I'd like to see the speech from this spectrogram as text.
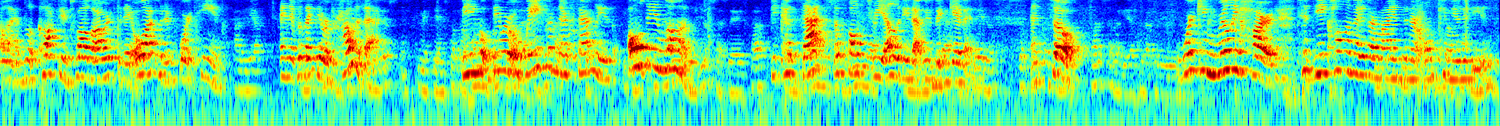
oh, I clocked in 12 hours today. Oh, I put in 14. And it was like they were proud of that. Being, they were away from their families all day long because that's the false reality that we've been given. And so, working really hard to decolonize our minds in our own communities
